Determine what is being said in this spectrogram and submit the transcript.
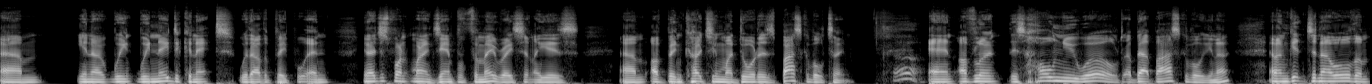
um, you know, we we need to connect with other people, and you know, just one one example for me recently is um, I've been coaching my daughter's basketball team. And I've learned this whole new world about basketball, you know, and I'm getting to know all the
